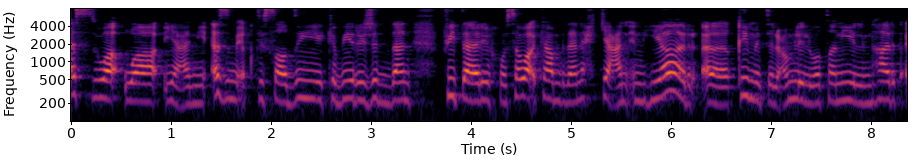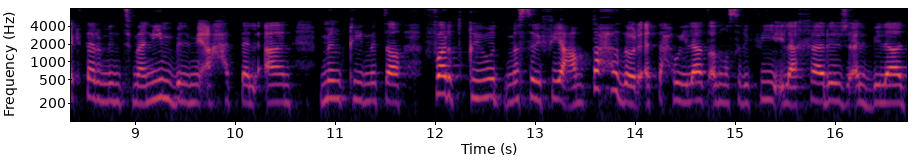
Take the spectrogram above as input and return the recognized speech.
أسوأ ويعني أزمة اقتصادية كبيرة جدا في تاريخه سواء كان بدنا نحكي عن انهيار آه، قيمة العملة الوطنية اللي انهارت أكثر من 80% حتى الآن من قيمتها. فرض قيود مصرفية عم تحظر التحويلات المصرفية إلى خارج البلاد.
